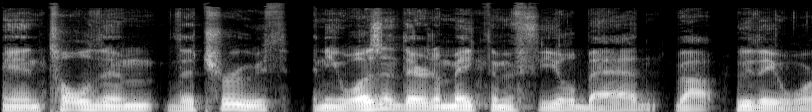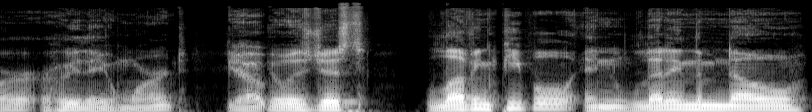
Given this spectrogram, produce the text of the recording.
and told them the truth. And he wasn't there to make them feel bad about who they were or who they weren't. Yep. It was just loving people and letting them know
